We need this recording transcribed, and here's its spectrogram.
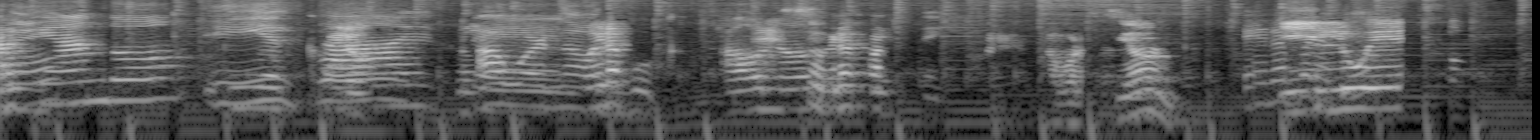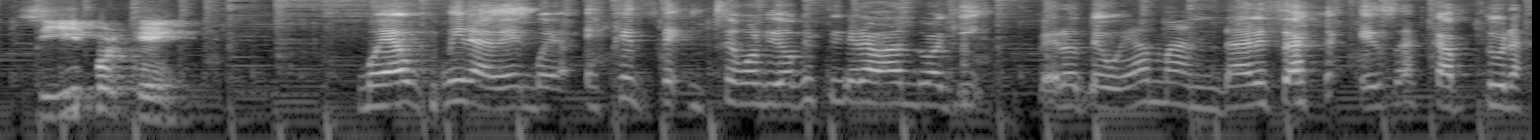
parqueando. y, Y está con- este, Our Notebook. Our Eso Notebook, era. Era Y luego, sí, porque Voy a, mira, ven, voy a- es que te- se me olvidó que estoy grabando aquí, pero te voy a mandar esas esas capturas.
